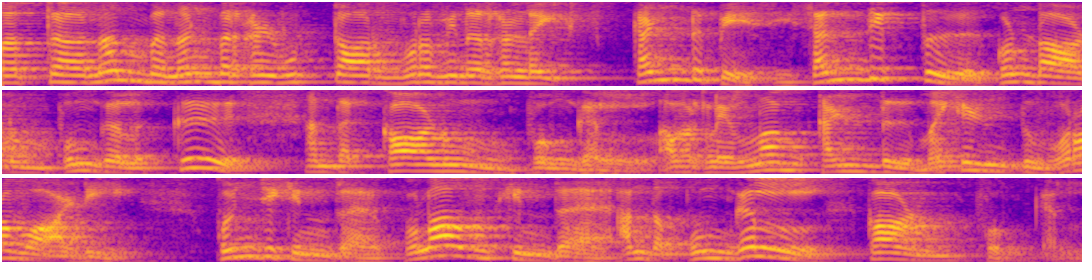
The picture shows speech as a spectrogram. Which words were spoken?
மற்ற நண்ப நண்பர்கள் உற்றார் உறவினர்களை கண்டு பேசி சந்தித்து கொண்டாடும் பொங்கலுக்கு அந்த காணும் பொங்கல். அவர்களெல்லாம் கண்டு மகிழ்ந்து உறவாடி கொஞ்சுகின்ற குலாவுகின்ற அந்த பொங்கல் காணும் பொங்கல்.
